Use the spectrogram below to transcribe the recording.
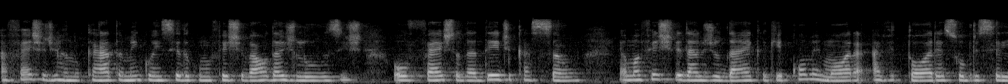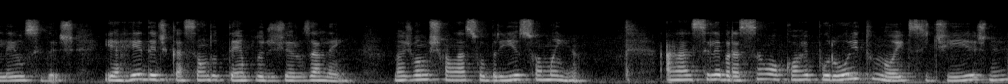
A festa de Hanukkah, também conhecida como Festival das Luzes ou Festa da Dedicação, é uma festividade judaica que comemora a vitória sobre os Seleucidas e a rededicação do Templo de Jerusalém. Nós vamos falar sobre isso amanhã. A celebração ocorre por oito noites e dias, né?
